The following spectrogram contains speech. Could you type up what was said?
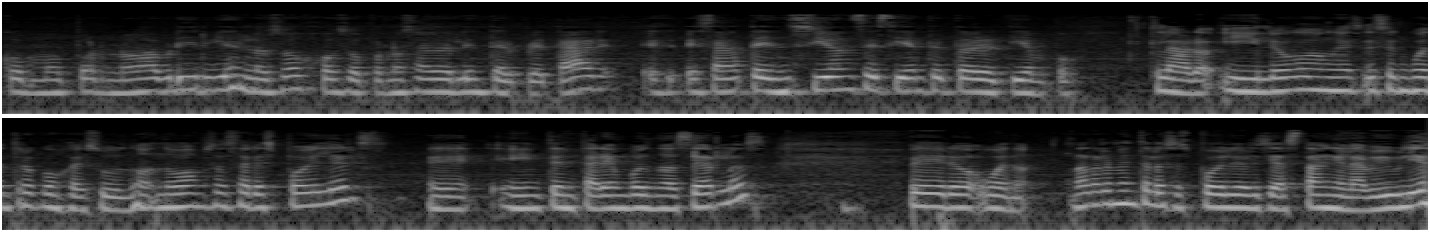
como por no abrir bien los ojos o por no saberlo interpretar esa tensión se siente todo el tiempo. Claro y luego en ese encuentro con Jesús no, no vamos a hacer spoilers eh, e intentaremos no hacerlos pero bueno realmente los spoilers ya están en la Biblia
